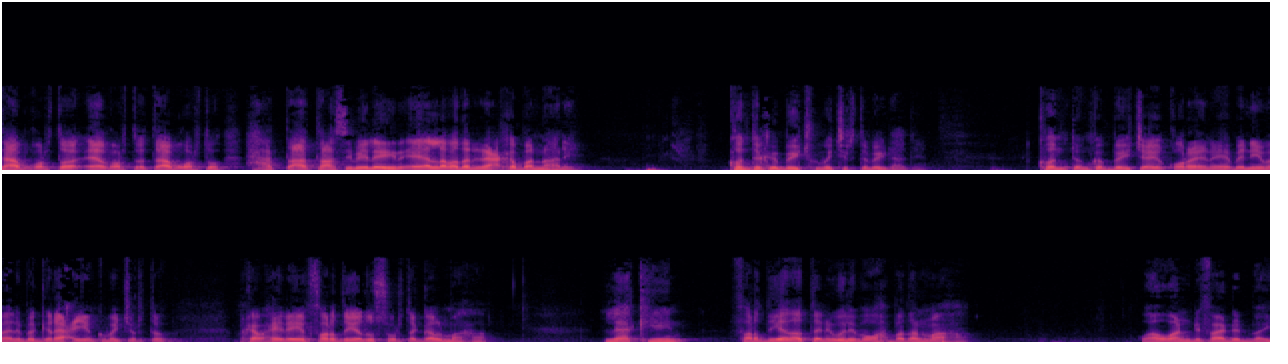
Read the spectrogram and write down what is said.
taab qorto e qorto taab qorto. Xataa taasi bay leeyihiin e labada dhinac ka banaani. Kontonka bage kuma jirto bay idhahdeen kontonka bage ay qoreen ee habeen iyo maalinba garaacayan kuma jirto. Marka waxay leeyihiin fardiyadu suurtagal maaha. Laakiin fardiyada tani weliba wax badan maaha. Waa one divided by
